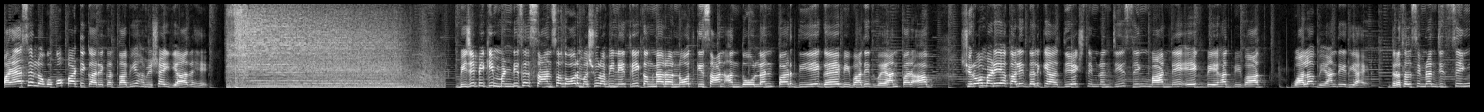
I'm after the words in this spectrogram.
और ऐसे लोगों को पार्टी कार्यकर्ता भी हमेशा याद रहे। बीजेपी की मंडी से सांसद और मशहूर अभिनेत्री कंगना रनौत किसान आंदोलन पर दिए गए विवादित बयान पर अब शिरोमणि अकाली दल के अध्यक्ष सिमरनजीत सिंह मान ने एक बेहद विवाद वाला बयान दे दिया है। दरअसल सिमरनजीत सिंह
